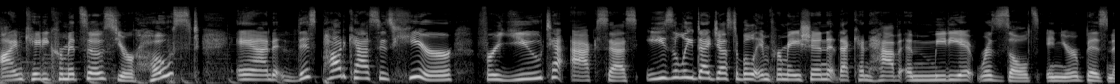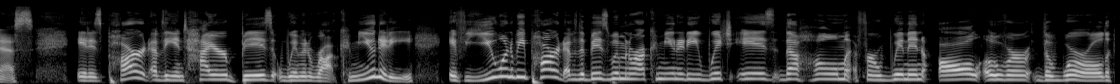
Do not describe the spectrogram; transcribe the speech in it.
I'm Katie Krimitsos, your host, and this podcast is here for you to access easily digestible information that can have immediate results in your business. It is part of the entire Biz Women Rock community. If you want to be part of the Biz Women Rock community, which is the home for women all over the world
